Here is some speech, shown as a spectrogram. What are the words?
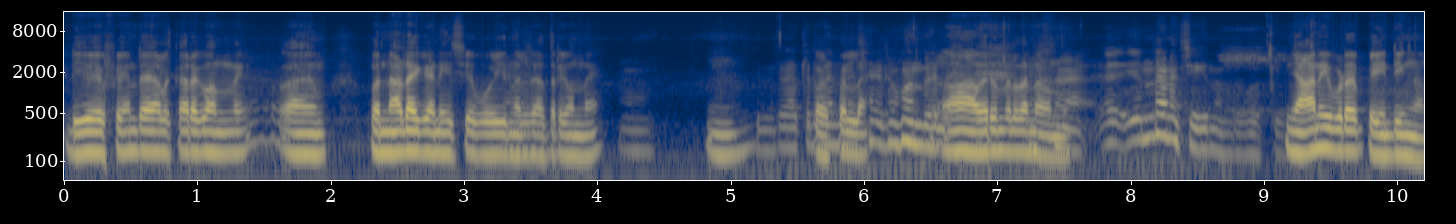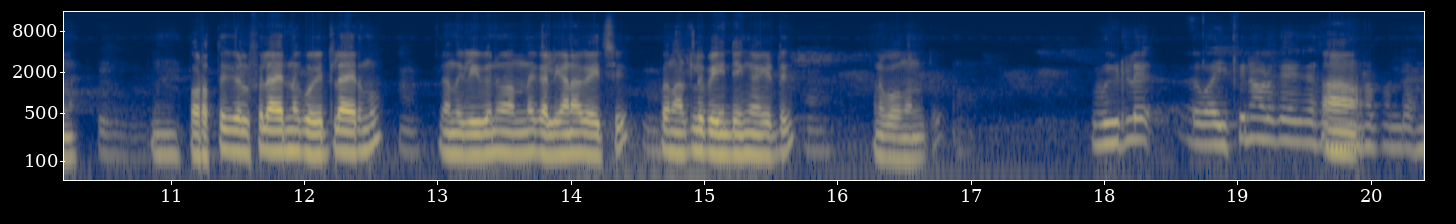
ഡി വൈ എഫ് ഐന്റെ ആൾക്കാരൊക്കെ വന്ന് പൊന്നാടയൊക്കെ അണിയിച്ച് പോയി ഇന്നലെ രാത്രി വന്നേ. ആ അവരിന്നലെ തന്നെ വന്നു. എന്താണ് ചെയ്യുന്നത് ഞാനിവിടെ പെയിന്റിങ് ആണ്. പുറത്ത് ഗൾഫിലായിരുന്നു കുവൈറ്റിലായിരുന്നു പിന്നെ ലീവിന് വന്ന് കല്യാണം കഴിച്ച് ഇപ്പോൾ നാട്ടിൽ പെയിന്റിങ് ആയിട്ട് അങ്ങനെ പോകുന്നുണ്ട്. എന്താണ്?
